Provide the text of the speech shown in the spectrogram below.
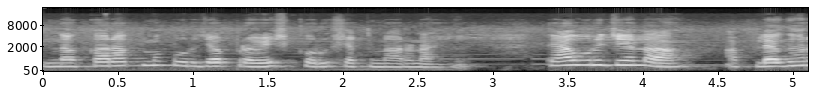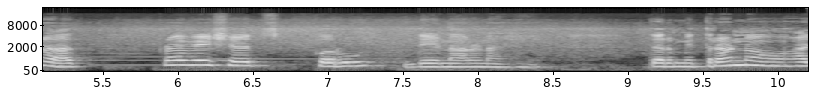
नकारात्मक ऊर्जा प्रवेश करू शकणार नाही. त्या ऊर्जेला आपल्या घरात प्रवेशच करू देणार नाही. तर मित्रांनो हा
